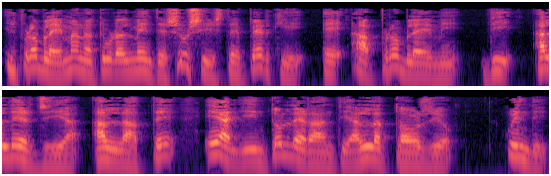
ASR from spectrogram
Il problema naturalmente sussiste per chi è, ha problemi di allergia al latte e agli intolleranti al lattosio. Quindi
